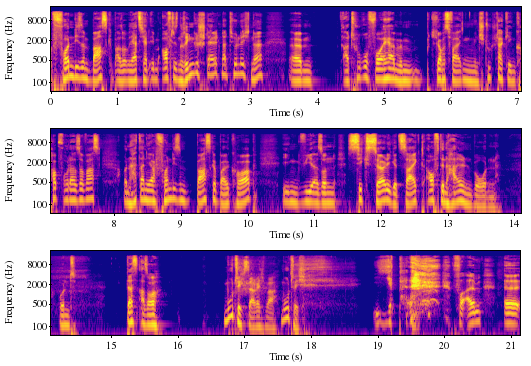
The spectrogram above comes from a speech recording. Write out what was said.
von diesem Basketball, also er hat sich halt eben auf diesen Ring gestellt natürlich, ne? Ähm, Arturo vorher, mit, ich glaube, es war irgendwie ein Stuhlschlag gegen Kopf oder sowas und hat dann ja von diesem Basketballkorb irgendwie so ein 630 gezeigt auf den Hallenboden. Und das, also mutig, sag ich mal, mutig. Yep. Vor allem, äh,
